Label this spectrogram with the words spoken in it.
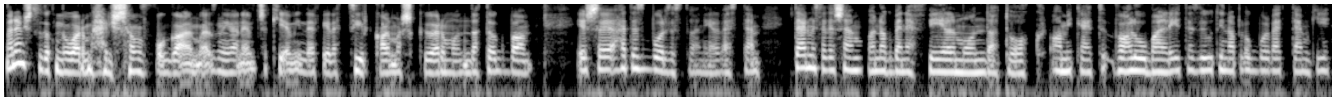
már nem is tudok normálisan fogalmazni, hanem csak ilyen mindenféle cirkalmas körmondatokban. És hát ezt borzasztóan élveztem. Természetesen vannak benne félmondatok, amiket valóban létező útinaplokból vettem ki,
